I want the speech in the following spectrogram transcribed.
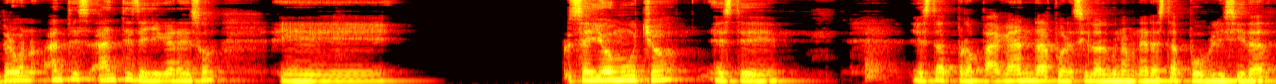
Pero bueno, antes, antes de llegar a eso, eh, se dio mucho este, esta propaganda, por decirlo de alguna manera, esta publicidad,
